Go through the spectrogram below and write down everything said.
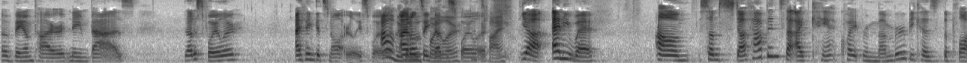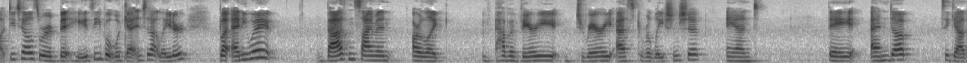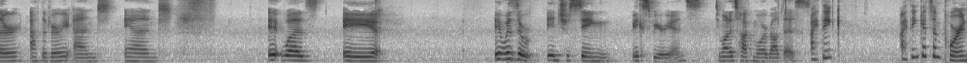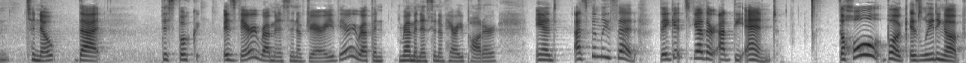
a vampire named Baz. Is that a spoiler? I think it's not really a spoiler. I don't think, I that's don't a think spoiler. that's a spoiler. That's fine. Yeah, anyway. Um some stuff happens that I can't quite remember because the plot details were a bit hazy, but we'll get into that later. But anyway, Baz and Simon are like have a very Drarry-esque relationship and they end up together at the very end and it was a it was a interesting experience. Do you want to talk more about this? I think I think it's important to note that this book is very reminiscent of Jerry, very rep- reminiscent of Harry Potter. And as Finley said, they get together at the end. The whole book is leading up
